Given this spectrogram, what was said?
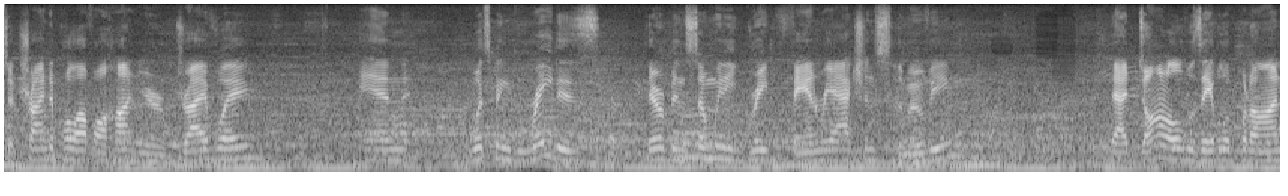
to trying to pull off a haunt in your driveway. And what's been great is there have been so many great fan reactions to the movie that Donald was able to put on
